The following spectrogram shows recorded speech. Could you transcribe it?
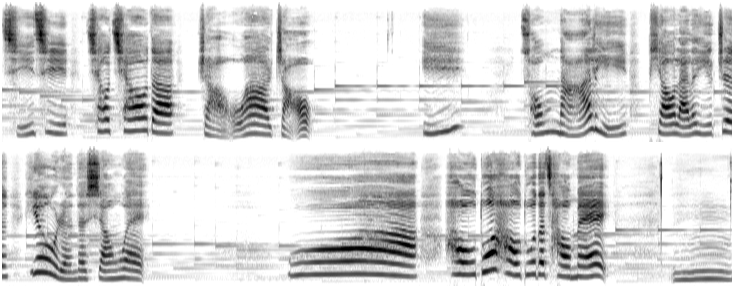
琪琪悄悄地找啊找，咦，从哪里飘来了一阵诱人的香味？哇，好多好多的草莓！嗯，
